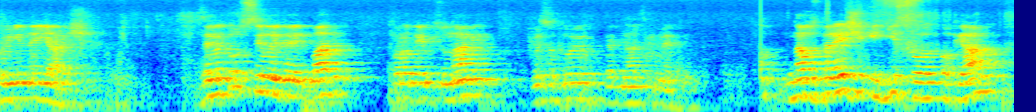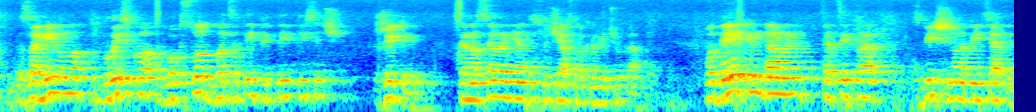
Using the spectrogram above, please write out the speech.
руйнівне явище. Землетрус силою 9 балів породив цунамі висотою 15 метрів. На узбережжі Індійського океану загинуло близько 225 тисяч жителів. Це населення сучасного Кременчука. По деяким даним ця цифра збільшена на 50%.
